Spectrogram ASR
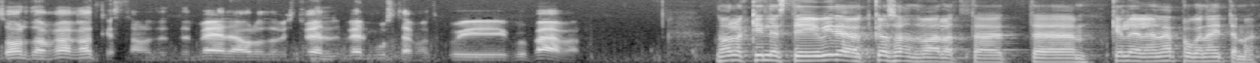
Sordo on ka katkestanud, et need meeleolud on vist veel, veel mustemad kui, kui päeval. no oled kindlasti videot ka saanud vaadata, et kellele näpuga näitame?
